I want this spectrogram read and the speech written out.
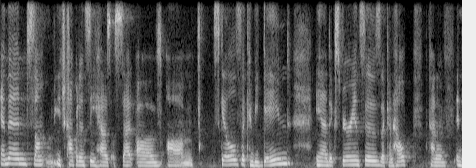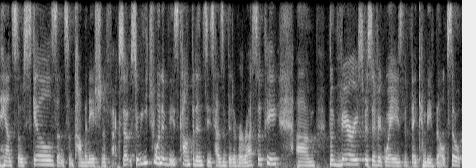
And then some, each competency has a set of um, skills that can be gained and experiences that can help kind of enhance those skills and some combination effects. So, so each one of these competencies has a bit of a recipe, um, but very specific ways that they can be built. So,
